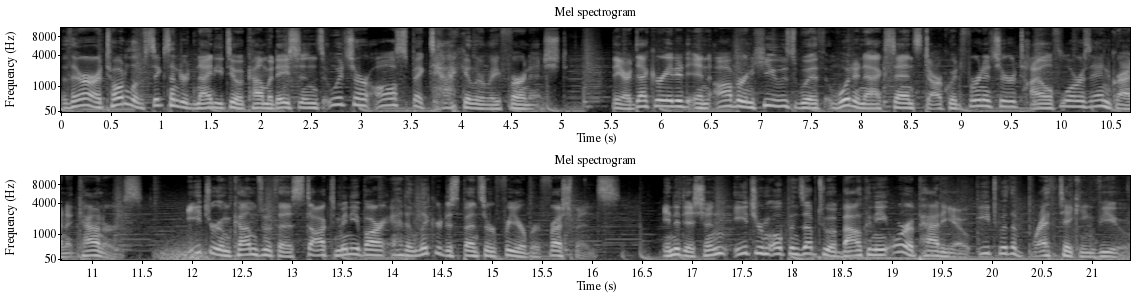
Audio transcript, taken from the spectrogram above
There are a total of 692 accommodations, which are all spectacularly furnished. They are decorated in auburn hues with wooden accents, darkwood furniture, tile floors, and granite counters. Each room comes with a stocked minibar and a liquor dispenser for your refreshments. In addition, each room opens up to a balcony or a patio, each with a breathtaking view.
